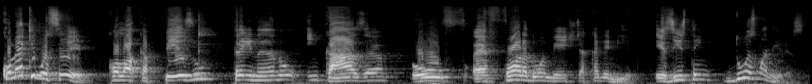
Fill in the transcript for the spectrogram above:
Como é que você coloca peso treinando em casa ou é, fora do ambiente de academia? Existem duas maneiras.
